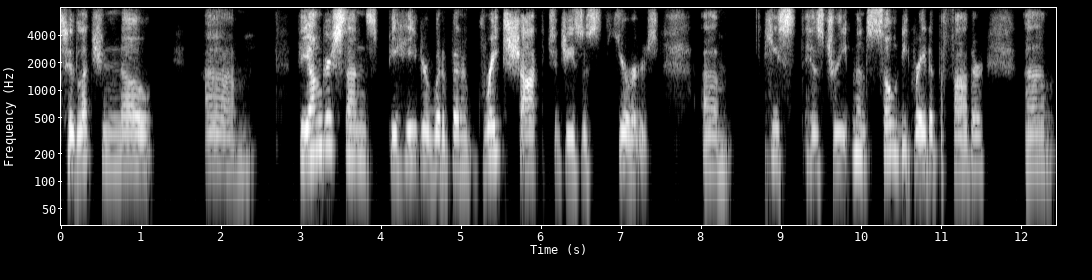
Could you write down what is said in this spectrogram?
to let you know. Um, the younger son's behavior would have been a great shock to Jesus' hearers. Um, he's, his treatment so degraded the father. Um,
